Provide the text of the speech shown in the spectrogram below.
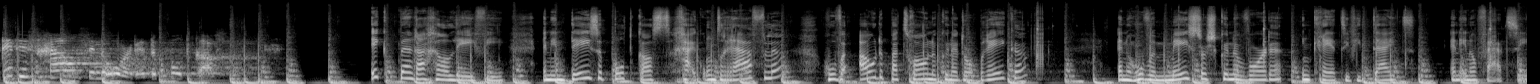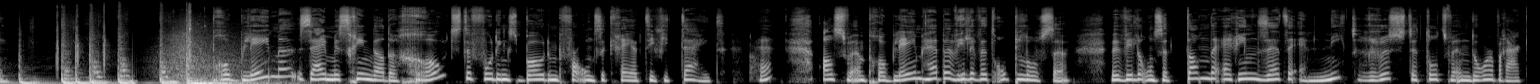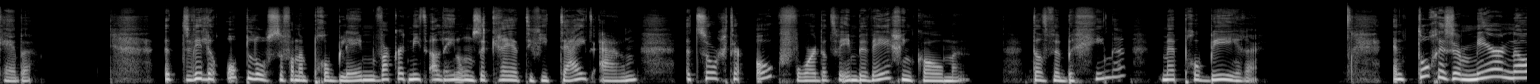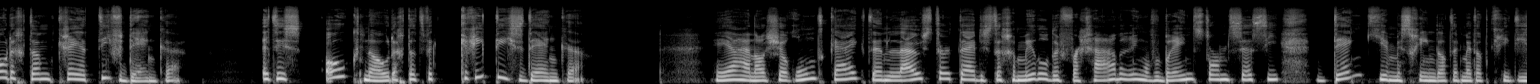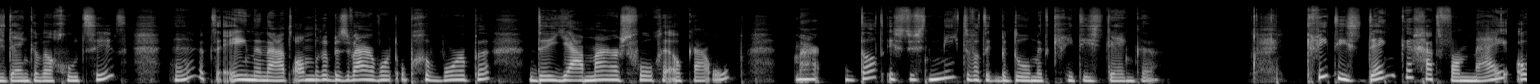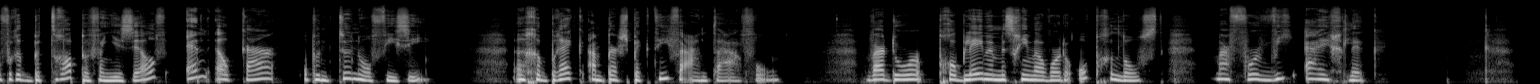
Dit is Chaos in de Orde, de podcast. Ik ben Rachel Levy en in deze podcast ga ik ontrafelen hoe we oude patronen kunnen doorbreken en hoe we meesters kunnen worden in creativiteit en innovatie. Problemen zijn misschien wel de grootste voedingsbodem voor onze creativiteit. Als we een probleem hebben, willen we het oplossen. We willen onze tanden erin zetten en niet rusten tot we een doorbraak hebben. Het willen oplossen van een probleem wakkert niet alleen onze creativiteit aan, het zorgt er ook voor dat we in beweging komen. Dat we beginnen met proberen. En toch is er meer nodig dan creatief denken. Het is ook nodig dat we kritisch denken. Ja, en als je rondkijkt en luistert tijdens de gemiddelde vergadering of brainstorm-sessie, denk je misschien dat het met dat kritisch denken wel goed zit. Het ene na het andere bezwaar wordt opgeworpen, de ja-maars volgen elkaar op. Maar dat is dus niet wat ik bedoel met kritisch denken. Kritisch denken gaat voor mij over het betrappen van jezelf en elkaar op een tunnelvisie een gebrek aan perspectieven aan tafel, waardoor problemen misschien wel worden opgelost, maar voor wie eigenlijk?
